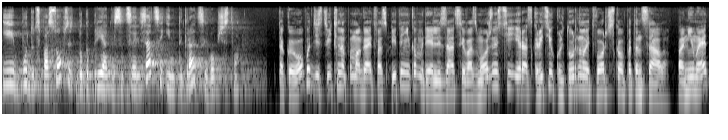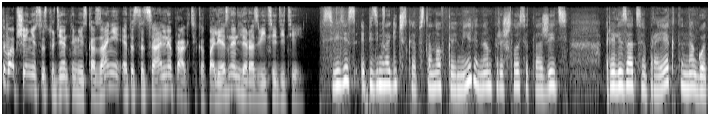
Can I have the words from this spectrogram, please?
и будут способствовать благоприятной социализации и интеграции в общество. Такой опыт действительно помогает воспитанникам в реализации возможностей и раскрытии культурного и творческого потенциала. Помимо этого, общение со студентами из Казани – это социальная практика, полезная для развития детей. В связи с эпидемиологической обстановкой в мире нам пришлось отложить реализацию проекта на год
